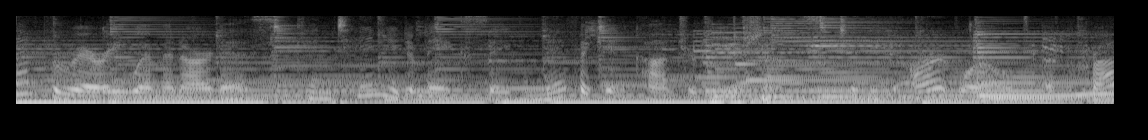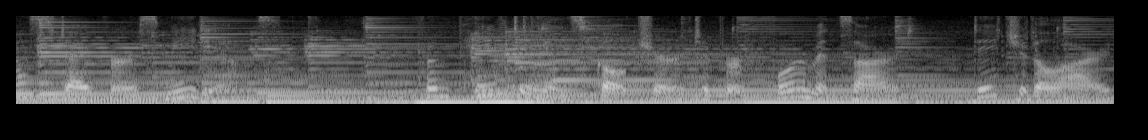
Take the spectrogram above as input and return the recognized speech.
Contemporary women artists continue to make significant contributions to the art world across diverse mediums, from painting and sculpture to performance art, digital art,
